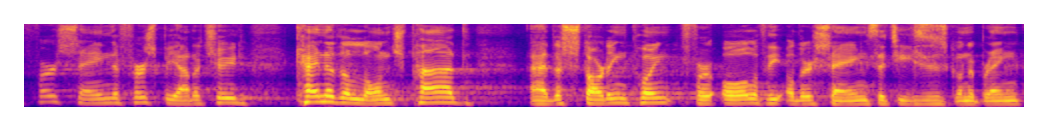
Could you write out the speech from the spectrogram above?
the first saying, the first beatitude, kind of the launch pad, uh, the starting point for all of the other sayings that Jesus is going to bring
